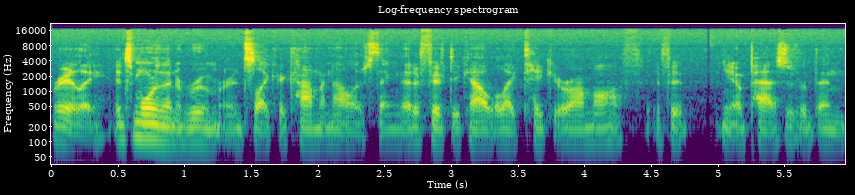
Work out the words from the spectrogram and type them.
really. It's more than a rumor. It's like a common knowledge thing that a 50 cal will like take your arm off if it you know passes within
